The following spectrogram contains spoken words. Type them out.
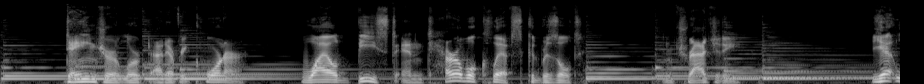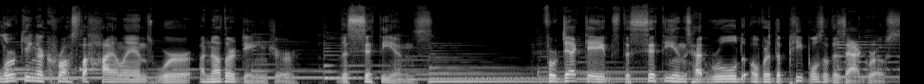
Danger lurked at every corner. Wild beasts and terrible cliffs could result in tragedy. Yet lurking across the highlands were another danger the Scythians. For decades, the Scythians had ruled over the peoples of the Zagros.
